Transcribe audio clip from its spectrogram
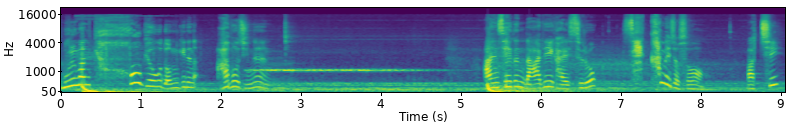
물만 겨우겨우 넘기는 아버지는 안색은 날이 갈수록 새카매져서 마치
